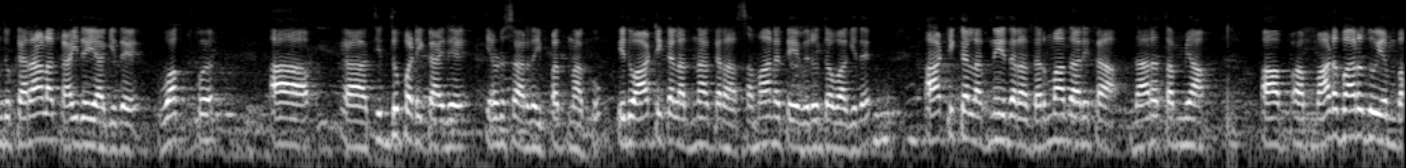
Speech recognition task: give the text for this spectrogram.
ಒಂದು ಕರಾಳ ಕಾಯ್ದೆಯಾಗಿದೆ. ವಕ್ಫ್ ತಿದ್ದುಪಡಿ ಕಾಯ್ದೆ ಎರಡು ಸಾವಿರದ ಇಪ್ಪತ್ತ್ನಾಲ್ಕು ಇದು ಆರ್ಟಿಕಲ್ ಹದಿನಾಲ್ಕರ ಸಮಾನತೆಯ ವಿರುದ್ಧವಾಗಿದೆ. ಆರ್ಟಿಕಲ್ ಹದಿನೈದರ ಧರ್ಮಾಧಾರಿತ ತಾರತಮ್ಯ ಮಾಡಬಾರದು ಎಂಬ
